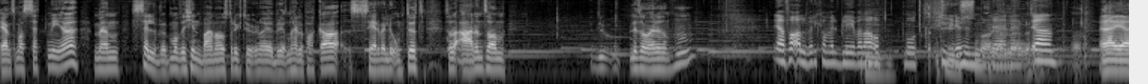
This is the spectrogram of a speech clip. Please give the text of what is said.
en som har sett mye, men selve på en måte kinnbeina og strukturen og øyebrynene og hele pakka ser veldig ungt ut. Så det er en sånn du, Litt sånn, litt sånn hm? Ja, for alver kan vel bli hva da, opp mot 400 år 400 eller ja. Ja, ja.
